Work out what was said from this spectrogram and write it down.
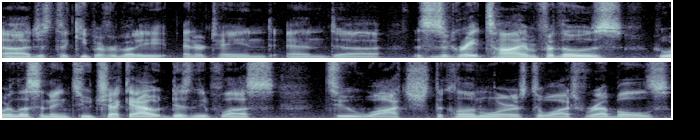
uh, just to keep everybody entertained. And uh, this is a great time for those who are listening to check out Disney Plus, to watch the Clone Wars, to watch Rebels,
